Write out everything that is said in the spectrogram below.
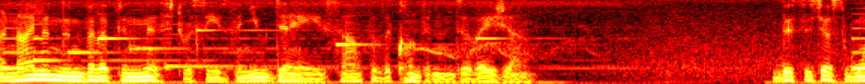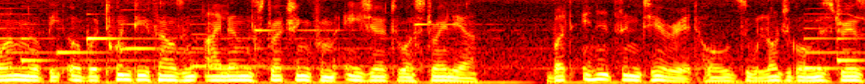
An island enveloped in mist receives the new day south of the continent of Asia. This is just one of the over 20,000 islands stretching from Asia to Australia, but in its interior it holds zoological mysteries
